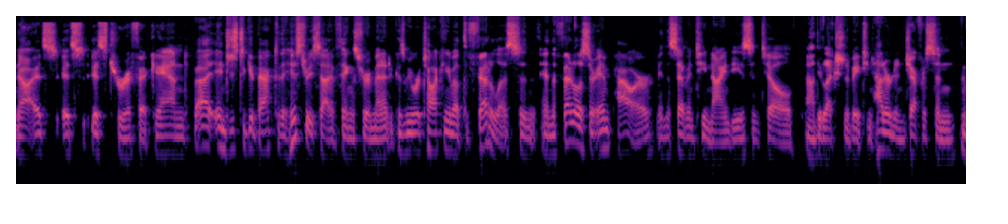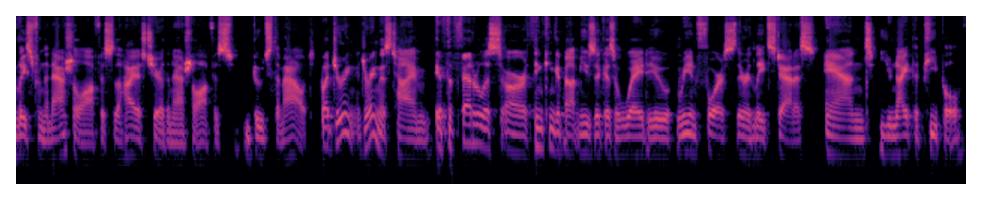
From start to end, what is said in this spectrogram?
no, it's it's it's terrific, and uh, and just to get back to the history side of things for a minute, because we were talking about the Federalists, and, and the Federalists are in power in the 1790s until uh, the election of 1800, and Jefferson, at least from the national office, the highest chair of the national office, boots them out. But during during this time, if the Federalists are thinking about music as a way to reinforce their elite status and unite the people,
